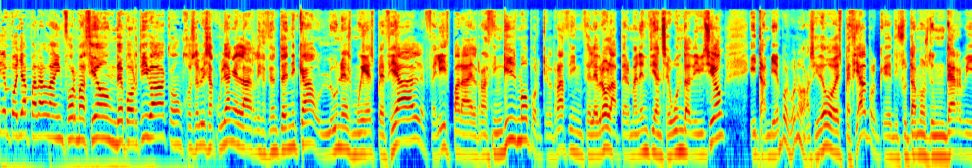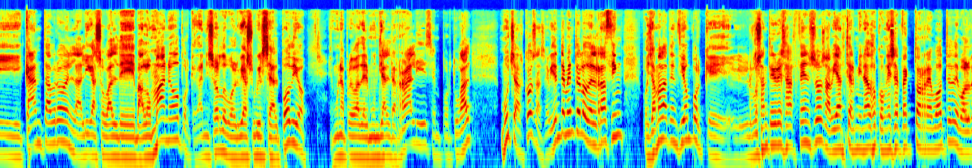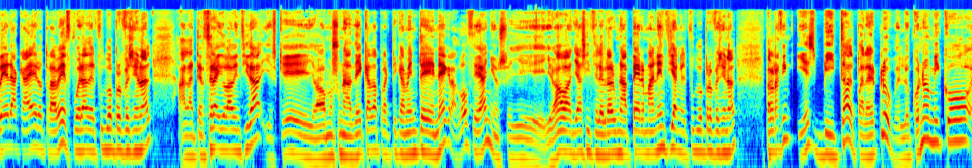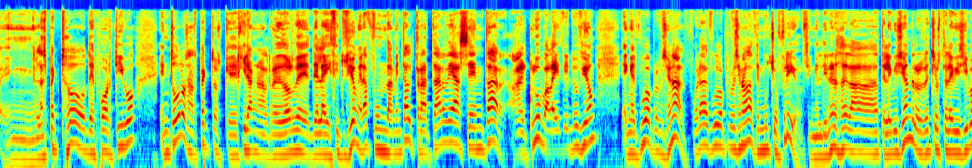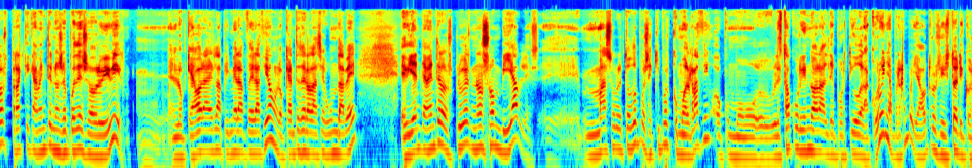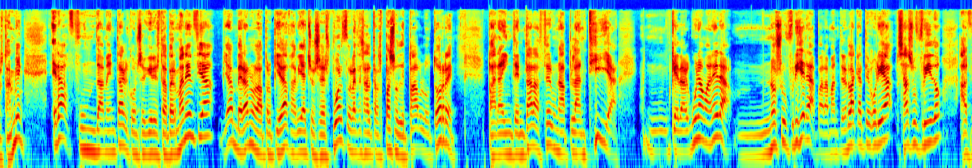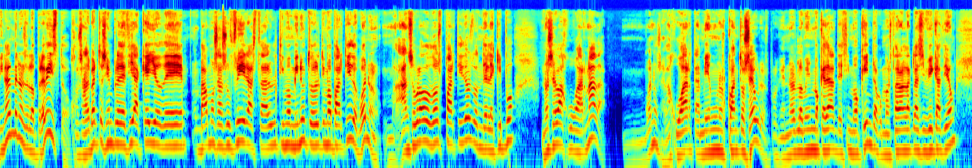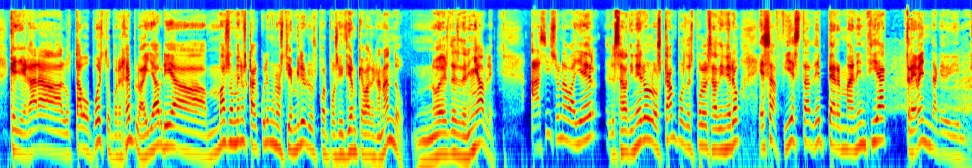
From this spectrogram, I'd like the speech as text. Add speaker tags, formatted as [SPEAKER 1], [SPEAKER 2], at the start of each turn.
[SPEAKER 1] tiempo ya para la información deportiva con José Luis San Julián en la realización técnica. Un lunes muy especial, feliz para el racinguismo porque el Racing celebró la permanencia en segunda división y también, pues bueno, ha sido especial porque disfrutamos de un derby cántabro en la Liga Sobal de balonmano, porque Dani Sordo volvió a subirse al podio en una prueba del Mundial de Rallys en Portugal. Muchas cosas. Evidentemente lo del Racing pues llama la atención porque los anteriores ascensos habían terminado con ese efecto rebote de volver a caer otra vez fuera del fútbol profesional. A la tercera ha ido la vencida y es que llevábamos una década prácticamente negra, 12 años. llevaban ya sin celebrar una permanencia en el fútbol profesional para el Racing y es vital para el club, en lo económico, en el aspecto deportivo, en todos los aspectos que giran alrededor de, de la institución. Era fundamental tratar de asentar al club, a la institución, en el fútbol profesional. Fuera del fútbol profesional hace mucho frío. Sin el dinero de la televisión, de los derechos televisivos, prácticamente no se puede sobrevivir. Mm, en lo que ahora es la primera federación, lo que antes era la segunda B, evidentemente los clubes no son viables. Eh, más sobre todo, pues equipos como el Racing o como le está ocurriendo ahora al Deportivo de La Coruña, por ejemplo, y a otros históricos también. Era fundamental conseguir esta permanencia. Ya en verano la propiedad había hecho ese esfuerzo gracias al traspaso de Pablo Torre para intentar hacer una plantilla mm, que de alguna manera mm, no sufriera para mantener la categoría. Se ha sufrido al final menos de lo previsto. José Alberto siempre decía aquello de vamos a sufrir hasta el último minuto del último partido. Bueno, han sobrado dos partidos donde el equipo no se va a jugar nada mm, bueno, se va a jugar también unos cuantos euros, porque no es lo mismo quedar decimoquinto, como estaba en la clasificación, que llegar al octavo puesto, por ejemplo. Ahí ya habría, más o menos, calculen unos 100.000 euros por posición que vas ganando. No es desdeñable. Así sonaba ayer el Sardinero, los campos después del Sardinero, esa fiesta de permanencia tremenda que vivimos.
